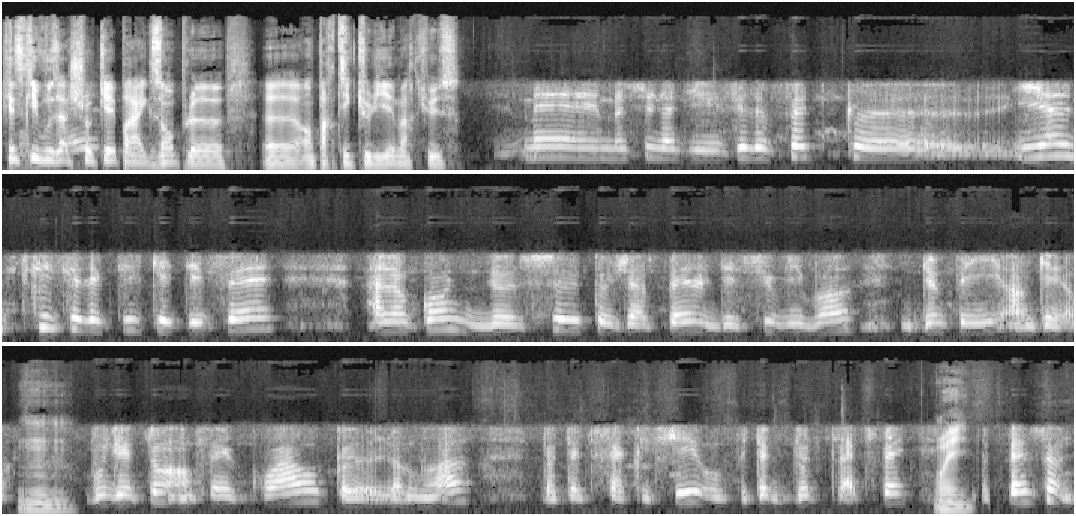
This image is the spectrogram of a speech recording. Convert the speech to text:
Qu'est-ce qui vous a choqué, par exemple, euh, en particulier, Marcus? Mais, Monsieur Nadir, c'est le fait qu'il y a un tri sélectif qui a été fait à l'encontre de ceux que j'appelle des survivants d'un pays en guerre. Hmm. Voudrait-on en faire croire que l'homme noir doit être sacrifié ou peut-être d'autres aspects de personnes.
